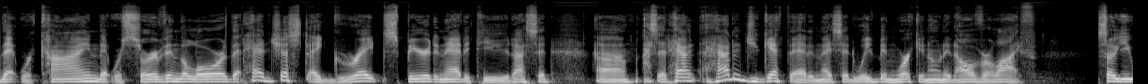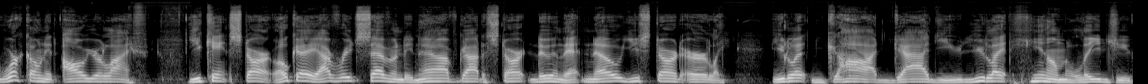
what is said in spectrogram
that were kind, that were serving the Lord, that had just a great spirit and attitude. I said, uh, I said, how, how did you get that? And they said, we've been working on it all of our life. So you work on it all your life. You can't start, okay, I've reached 70, now I've got to start doing that. No, you start early. You let God guide you, you let Him lead you.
